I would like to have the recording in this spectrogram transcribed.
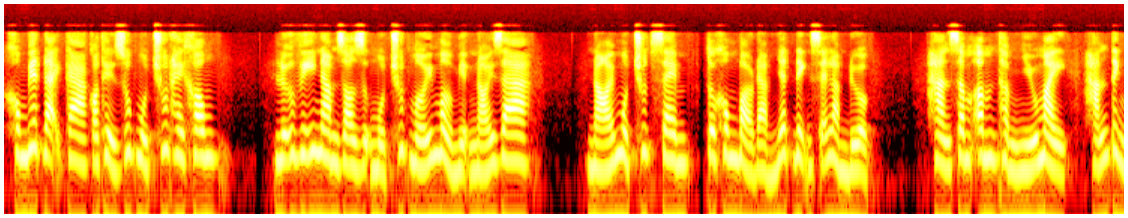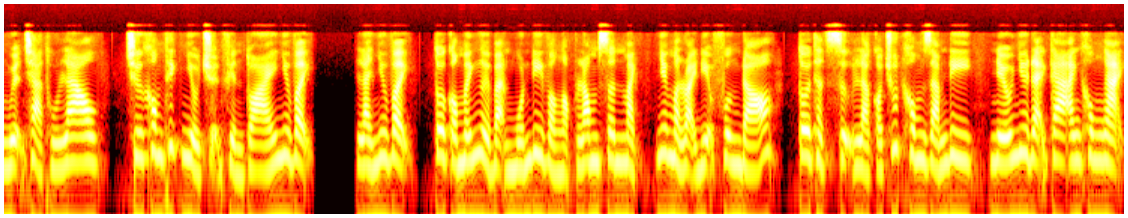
không biết đại ca có thể giúp một chút hay không? Lữ Vĩ Nam do dự một chút mới mở miệng nói ra. Nói một chút xem, tôi không bảo đảm nhất định sẽ làm được. Hàn Sâm âm thầm nhíu mày, hắn tình nguyện trả thù lao, chứ không thích nhiều chuyện phiền toái như vậy. Là như vậy, tôi có mấy người bạn muốn đi vào Ngọc Long Sơn Mạch, nhưng mà loại địa phương đó, tôi thật sự là có chút không dám đi, nếu như đại ca anh không ngại,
